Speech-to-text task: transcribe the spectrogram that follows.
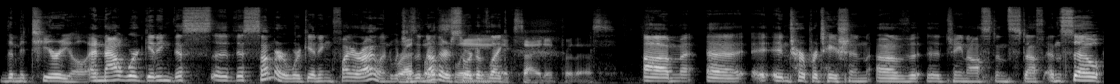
the material. And now we're getting this uh, this summer we're getting Fire Island, which is another sort of like excited for this. um uh interpretation of uh, Jane Austen stuff. And so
